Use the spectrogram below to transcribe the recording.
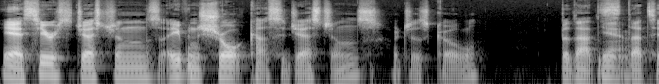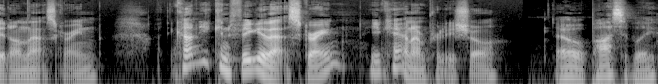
Yeah, Siri suggestions, even shortcut suggestions, which is cool. But that's Yeah. that's it on that screen. Can't you configure that screen? You can, I'm pretty sure. Oh, possibly.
